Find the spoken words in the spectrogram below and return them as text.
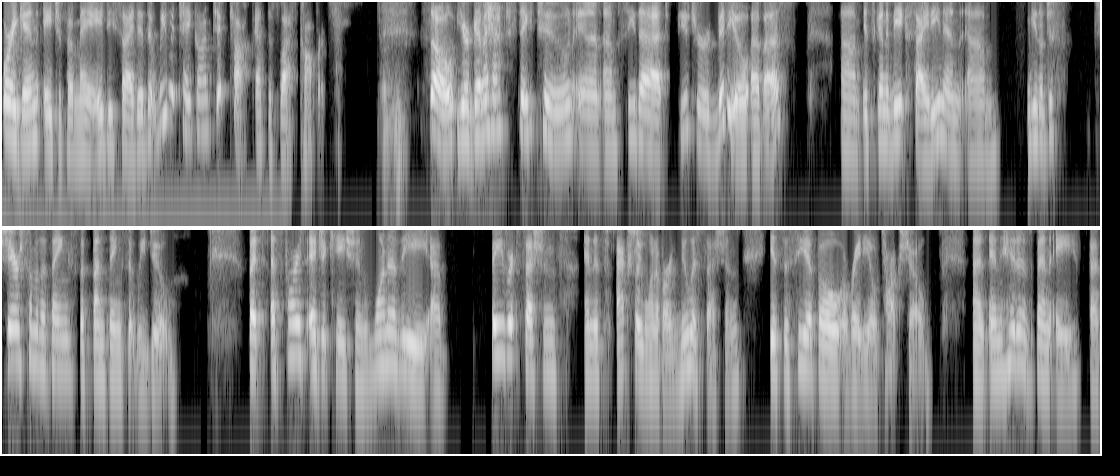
Oregon HFMA decided that we would take on TikTok at this last conference. Nice. So you're going to have to stay tuned and um, see that future video of us um, it's going to be exciting and um, you know just share some of the things the fun things that we do but as far as education one of the uh, favorite sessions and it's actually one of our newest sessions is the cfo radio talk show. And, and it has been a, a,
